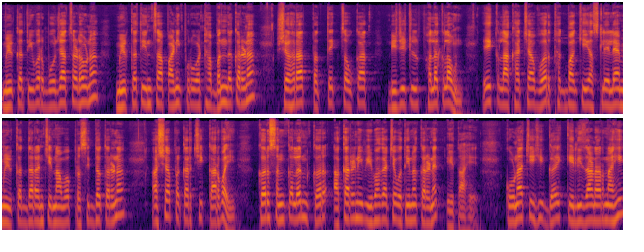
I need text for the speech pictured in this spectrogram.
मिळकतीवर बोजा चढवणं मिळकतींचा पाणीपुरवठा बंद करणं शहरात प्रत्येक चौकात डिजिटल फलक लावून एक लाखाच्या लाखाच्या वर थकबाकी असलेल्या मिळकतदारांची नावं प्रसिद्ध करणं अशा प्रकारची कारवाई कर संकलन कर आकारणी विभागाच्या वतीनं करण्यात येत आहे. कोणाचीही गय केली जाणार नाही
